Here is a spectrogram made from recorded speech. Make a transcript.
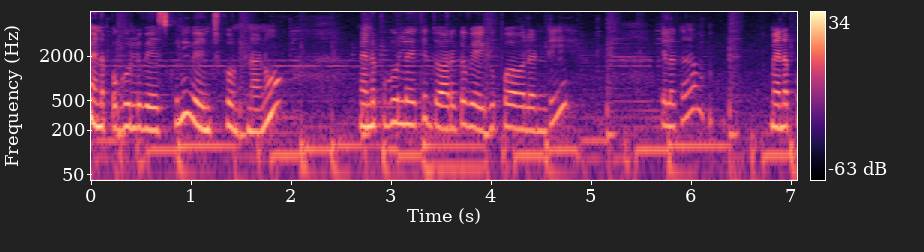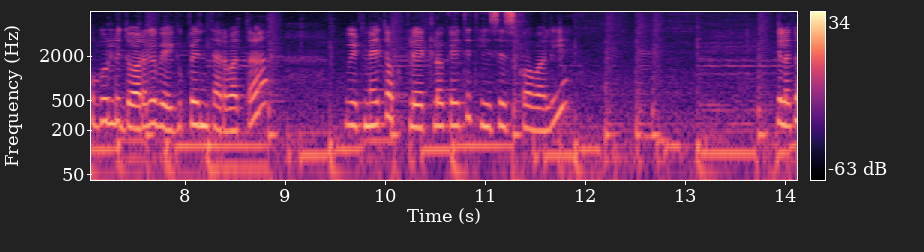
మినపగుళ్ళు వేసుకుని వేయించుకుంటున్నాను. మినపగుళ్ళు అయితే దోరగా వేగిపోవాలండి. ఇలాగా మినపగుళ్ళు దోరగా వేగిపోయిన తర్వాత వీటిని అయితే ఒక ప్లేట్లోకి అయితే తీసేసుకోవాలి. ఇలాగ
